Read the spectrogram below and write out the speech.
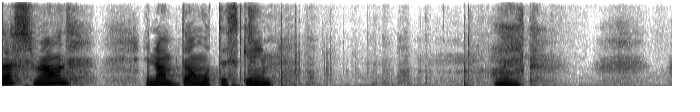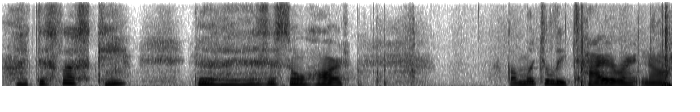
Last round, and I'm done with this game. Like, like this last game, like, this is so hard. Like, I'm literally tired right now.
